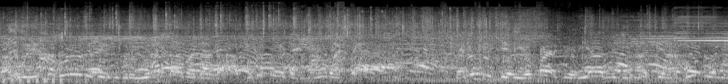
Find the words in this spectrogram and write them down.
கடுமையான குடியரசு இருக்கிற இரண்டாவதாக புதுக்கோட்டை மாவட்ட கல்லூரி எப்பா இருக்கு? ரியாதி நாட்டியார் மூன்றாவது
